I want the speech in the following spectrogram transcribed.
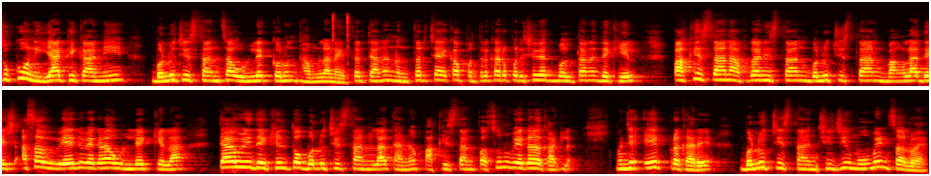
चुकून या ठिकाणी बलुचिस्तानचा उल्लेख करून थांबला नाही. तर त्यानं नंतरच्या एका पत्रकार परिषदेत बोलताना देखील पाकिस्तान अफगाणिस्तान बलुचिस्तान बांगलादेश असा वेगवेगळा उल्लेख केला. त्यावेळी देखील तो बलुचिस्तानला त्यानं पाकिस्तानपासून वेगळं काढलं. म्हणजे एक प्रकारे बलुचिस्तानची जी मुवमेंट चालू आहे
